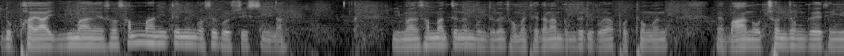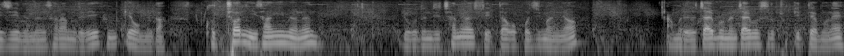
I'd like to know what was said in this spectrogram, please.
높아야 2만에서 3만이 뜨는 것을 볼 수 있습니다. 2만 3만 뜨는 분들은 정말 대단한 분들이고요. 보통은 15,000 정도의 데미지 넣는 사람들이 함께 옵니다. 9,000 이상이면은 누구든지 참여할 수 있다고 보지만요. 아무래도 짧으면 짧을수록 좋기 때문에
